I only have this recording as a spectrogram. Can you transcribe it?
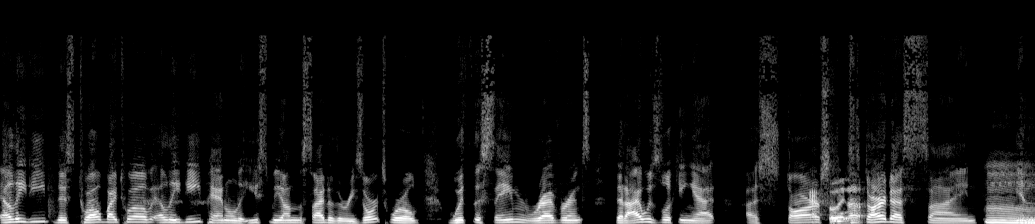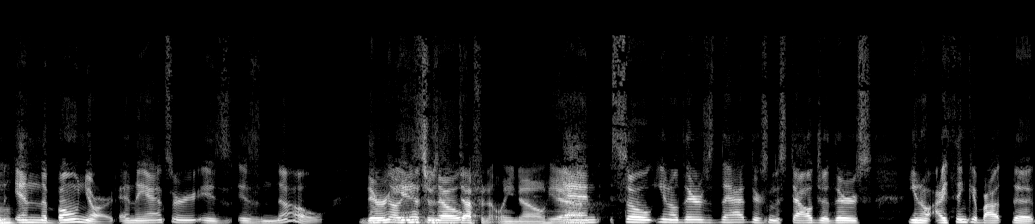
LED, this 12 by 12 LED panel that used to be on the side of the Resorts World, with the same reverence that I was looking at a star from Absolutely the not. Stardust sign Mm. in in the boneyard? And the answer is is no. There is no, the answer is no definitely no. Yeah. and so you know there's that there's nostalgia there's you know i think about the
